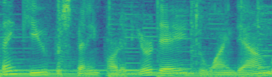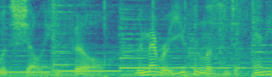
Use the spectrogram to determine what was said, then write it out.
Thank you for spending part of your day to wind down with Shelly and Phil. Remember, you can listen to any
